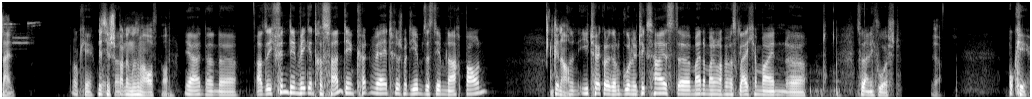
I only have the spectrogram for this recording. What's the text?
Nein. Okay. Bisschen gut, Spannung müssen wir aufbauen. Ja, dann, äh, also ich finde den Weg interessant, den könnten wir theoretisch mit jedem System nachbauen. Genau. So ein E-Track oder Google Analytics heißt, äh, meiner Meinung nach, wenn wir das gleiche meinen, äh, ist halt eigentlich wurscht. Ja. Okay.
